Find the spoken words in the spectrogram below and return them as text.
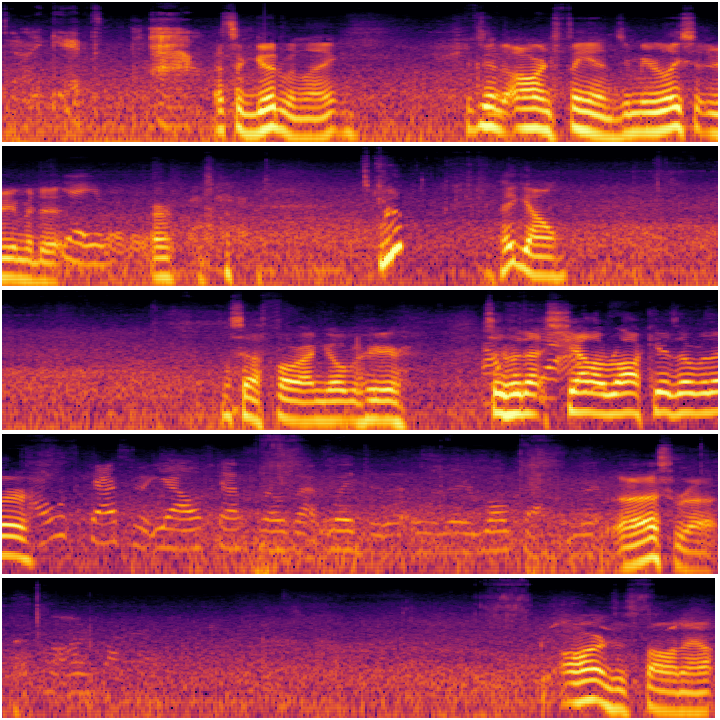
Dang it. Ow. That's a good one, Link. Look at the orange fins. You mean release it or you to do it? Yeah, you. Or, whoop, he gone. Let's see how far I can go over here. See where that shallow rock is over there? I was casting it, yeah, I was casting over that ledge that over there, roll casting it. That's right. My arm's like that. The orange is falling out.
